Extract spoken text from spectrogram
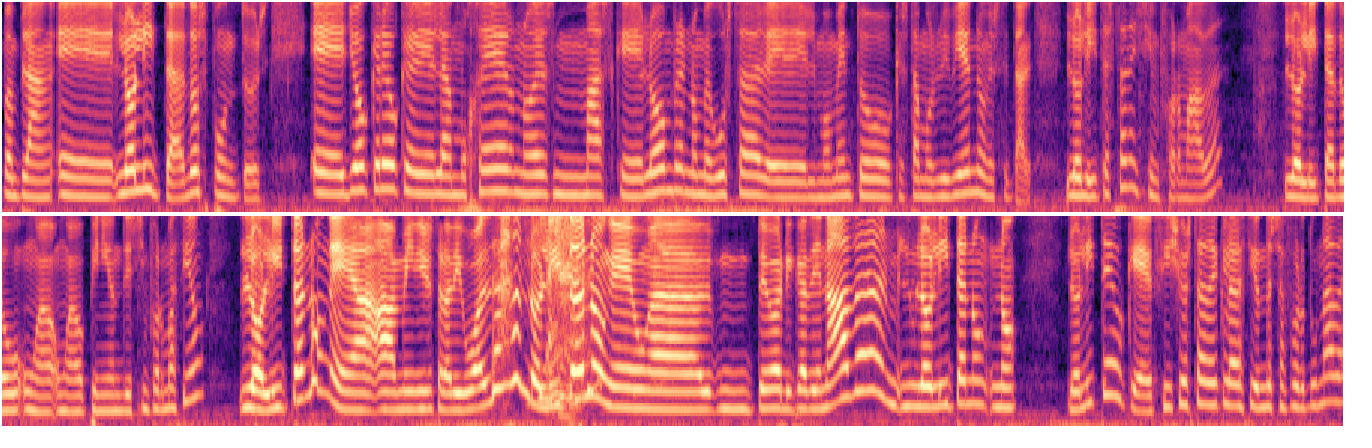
En plan, eh, Lolita, dos puntos. Eh, yo creo que la mujer no es más que el hombre, no me gusta el momento que estamos viviendo en este tal. Lolita está desinformada. Lolita dou unha, unha opinión de desinformación Lolita non é a, a ministra de Igualdade Lolita non é unha mm, teórica de nada Lolita non... non. Lolita é o que fixo esta declaración desafortunada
